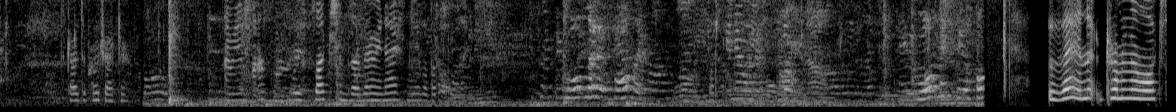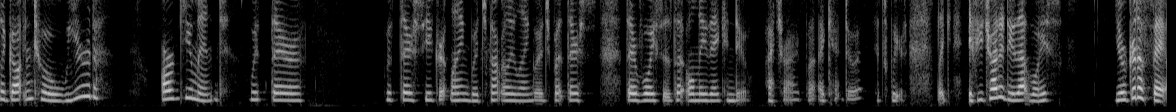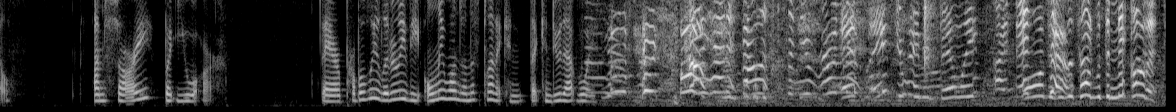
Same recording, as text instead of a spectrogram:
Let's grab the protractor. I mean, butterfly. Reflections are very nice when you have a butterfly. Won't let it fall. Then Carmen and Alexa got into a weird argument with their with their secret language, not really language, but their their voices that only they can do. I try, but I can't do it. It's weird. Like if you try to do that voice, you're going to fail. I'm sorry, but you are. They are probably literally the only ones on this planet can that can do that voice. I had it balanced and you ruined it. If you had it balanced. I did Oh, this is the side with the nick on it.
